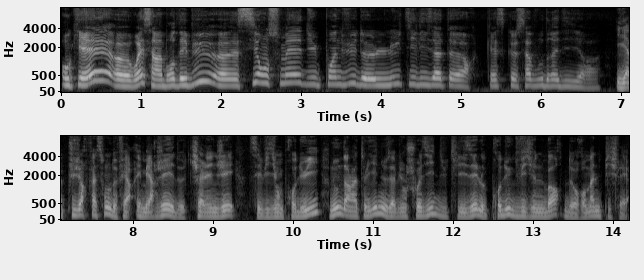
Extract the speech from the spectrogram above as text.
Ok, euh, ouais, c'est un bon début. Euh, si on se met du point de vue de l'utilisateur, qu'est-ce que ça voudrait dire? Il y a plusieurs façons de faire émerger et de challenger ces visions produits. Nous, dans l'atelier, nous avions choisi d'utiliser le Product Vision Board de Roman Pichler.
